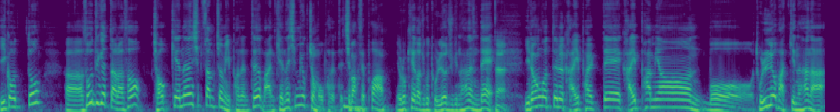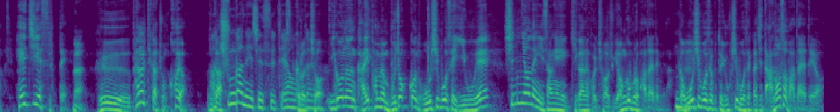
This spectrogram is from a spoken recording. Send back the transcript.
이것도 어, 소득에 따라서 적게는 13.2%, 많게는 16.5% 지방세 포함 이렇게 해가지고 돌려주기는 하는데 네. 이런 것들을 가입할 때 가입하면 뭐 돌려받기는 하나 해지했을 때 네. 그 페널티가 좀 커요. 그러니까 아, 중간에 해지했을 때요. 그렇죠. 이거는 가입하면 무조건 55세 이후에 10년의 이상의 기간에 걸쳐가지고 연금으로 받아야 됩니다. 그러니까 음. 55세부터 65세까지 나눠서 받아야 돼요.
